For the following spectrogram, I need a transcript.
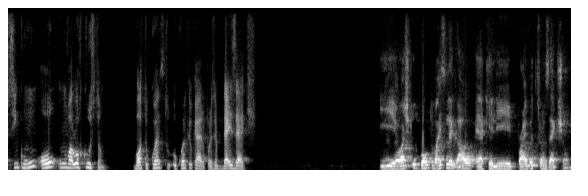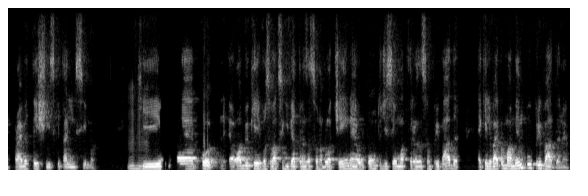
051 ou um valor custom. Boto o quanto, o quanto que eu quero, por exemplo, 10 ETH. E eu acho que o ponto mais legal é aquele Private Transaction, Private TX, que está ali em cima. Uhum. Que, é, pô, é óbvio que você vai conseguir ver a transação na blockchain, né? O ponto de ser uma transação privada é que ele vai para uma mempool privada, né?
